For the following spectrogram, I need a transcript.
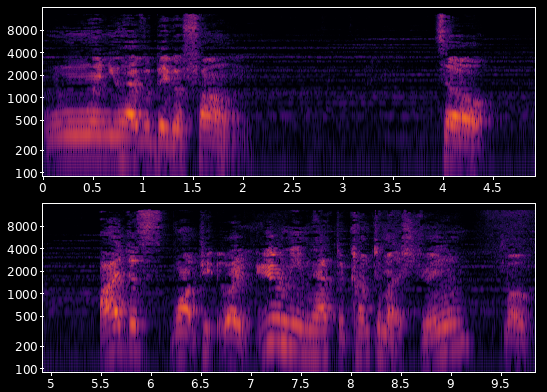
when you have a bigger following. So I just want people like you don't even have to come to my stream. Well,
